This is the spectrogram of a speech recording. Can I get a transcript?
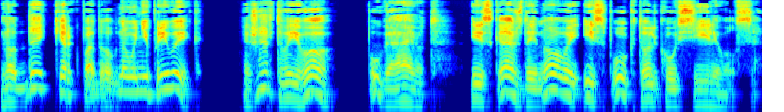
Но Деккер к подобному не привык. Жертвы его пугают, и с каждой новой испуг только усиливался.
